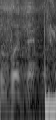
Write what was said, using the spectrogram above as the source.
groove with it.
